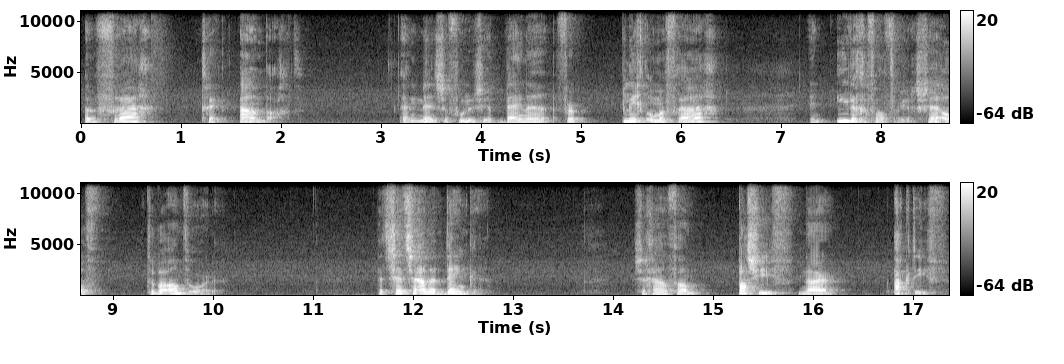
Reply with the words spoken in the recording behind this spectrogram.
Een vraag trekt aandacht. En mensen voelen zich bijna verplicht om een vraag, in ieder geval voor zichzelf, te beantwoorden. Het zet ze aan het denken. Ze gaan van passief naar actief.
